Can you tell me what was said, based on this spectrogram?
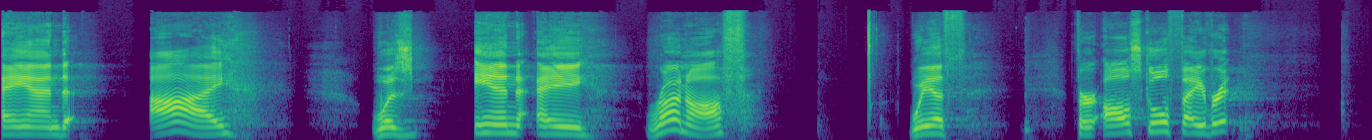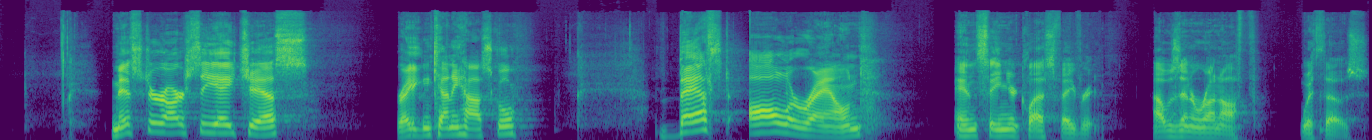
and I was in a runoff with, for all school favorite, Mr. RCHS, Reagan County High School, best all around, and senior class favorite. I was in a runoff with those.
